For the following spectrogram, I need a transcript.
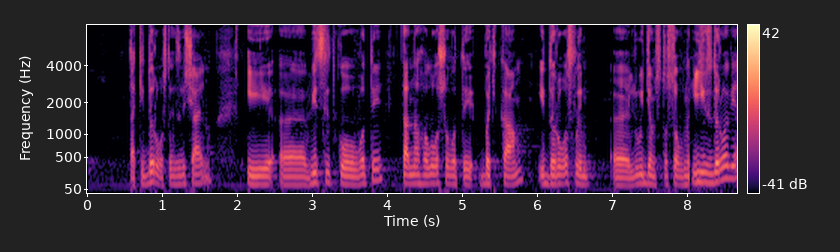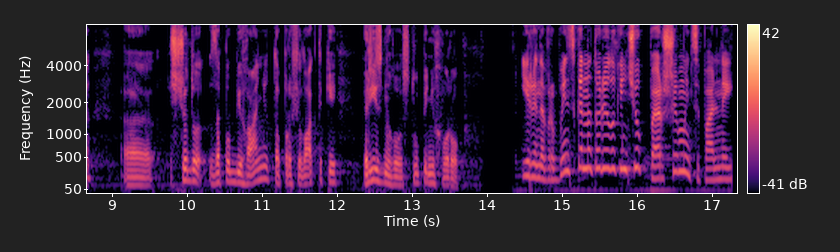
так і дорослих, звичайно, і е, відслідковувати та наголошувати батькам і дорослим е, людям стосовно їх здоров'я е, щодо запобіганню та профілактики різного ступеню хвороб. Ірина Вербинська, Анатолій Лукінчук, перший муніципальний.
